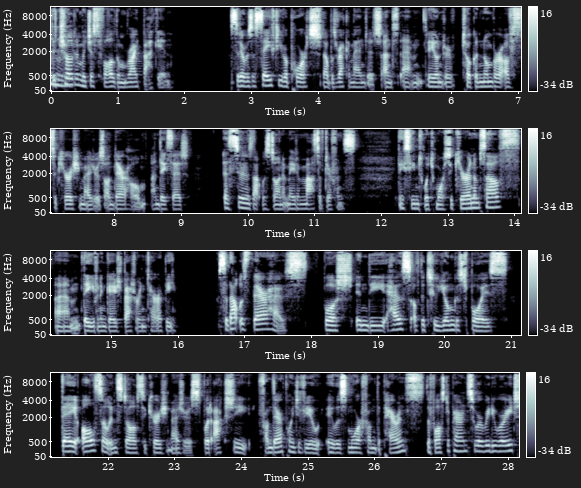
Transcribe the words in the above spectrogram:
the mm. children would just follow them right back in. So there was a safety report that was recommended, and um, they undertook a number of security measures on their home. And they said, as soon as that was done, it made a massive difference. They seemed much more secure in themselves. Um, they even engaged better in therapy. So that was their house. But in the house of the two youngest boys, they also installed security measures, but actually, from their point of view, it was more from the parents, the foster parents, who were really worried.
